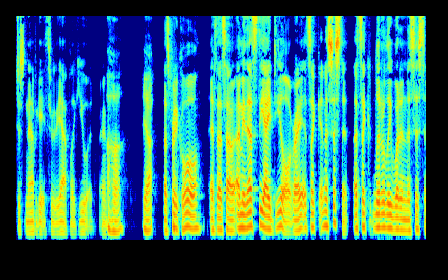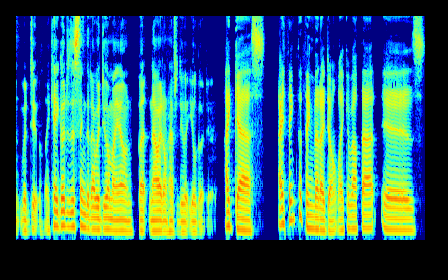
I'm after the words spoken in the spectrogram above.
just navigate through the app like you would. Right? Uh huh. Yeah. That's pretty cool. If that's how, I mean, that's the ideal, right? It's like an assistant. That's like literally what an assistant would do. Like, hey, go do this thing that I would do on my own, but now I don't have to do it. You'll go do it. I guess. I think the thing that I don't like about that is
